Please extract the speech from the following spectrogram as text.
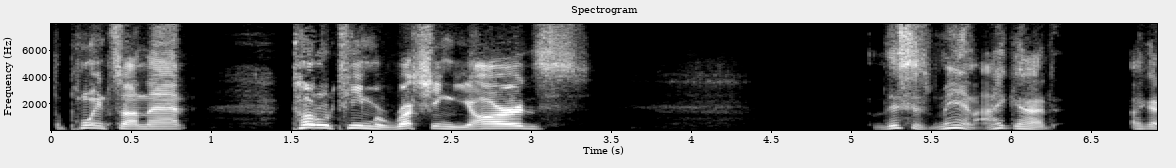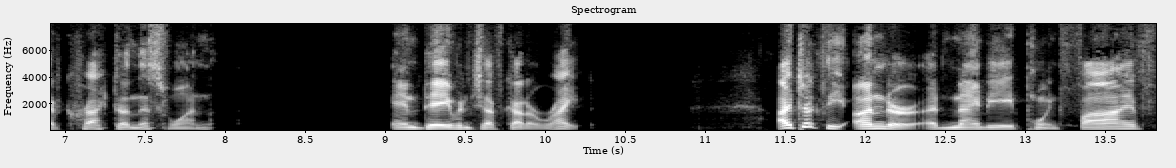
the points on that. Total team rushing yards. This is man, I got I got cracked on this one. And Dave and Jeff got it right. I took the under at 98.5.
